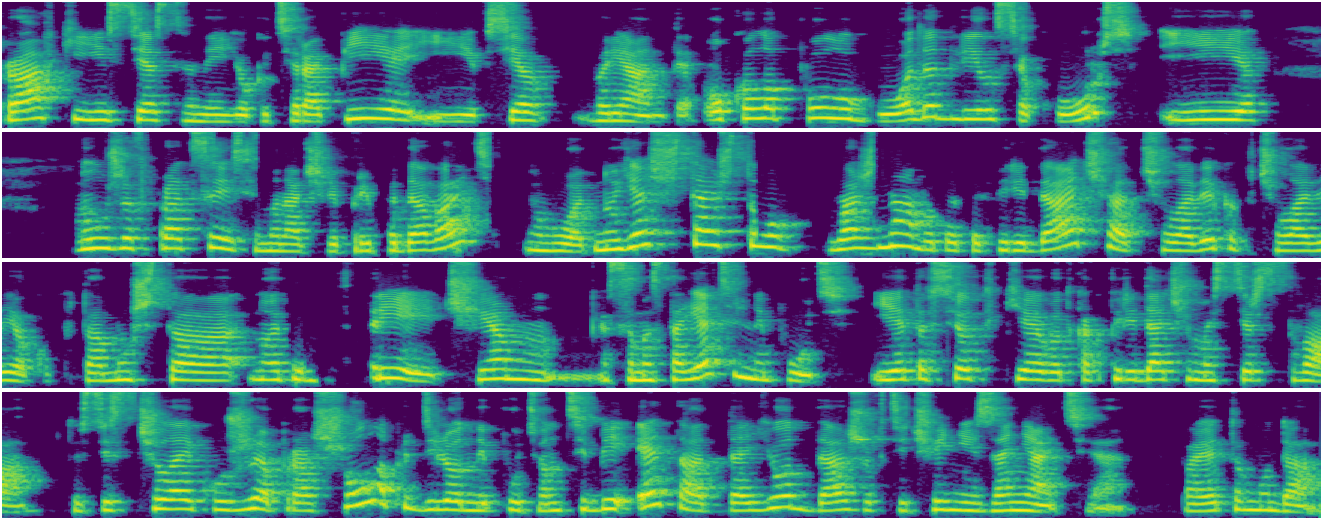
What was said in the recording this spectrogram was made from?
правки, естественно, йога-терапия и все варианты. Около полугода длился курс, и ну, уже в процессе мы начали преподавать. Вот. Но я считаю, что важна вот эта передача от человека к человеку, потому что ну, это быстрее, чем самостоятельный путь. И это все-таки вот как передача мастерства. То есть если человек уже прошел определенный путь, он тебе это отдает даже в течение занятия. Поэтому да,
